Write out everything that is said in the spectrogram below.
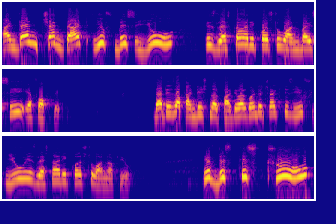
and then check that if this u is less than or equals to 1 by c f of v. That is a conditional part you are going to check is if u is less than or equals to 1 of u. If this is true,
